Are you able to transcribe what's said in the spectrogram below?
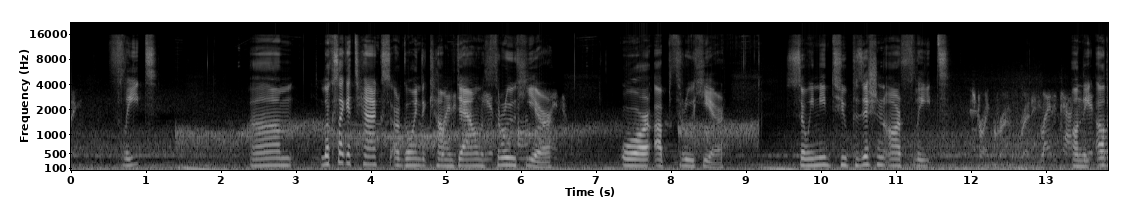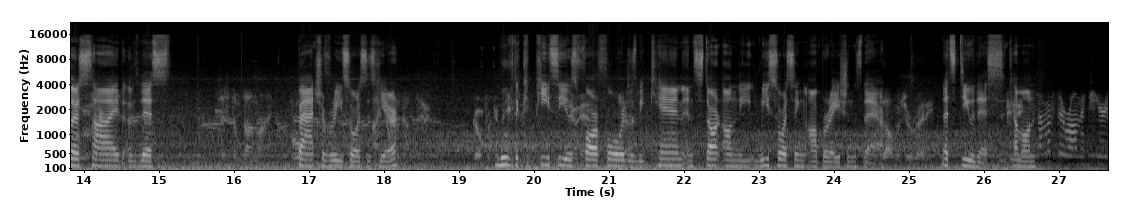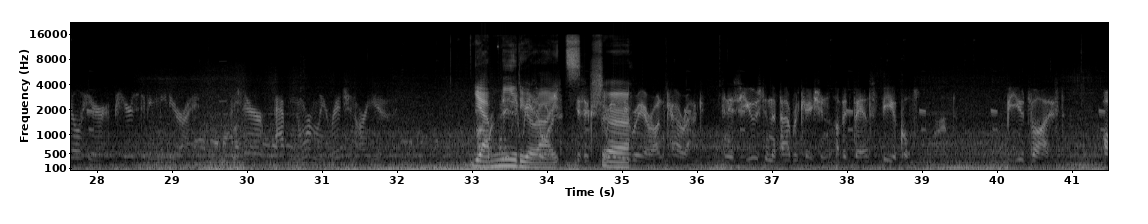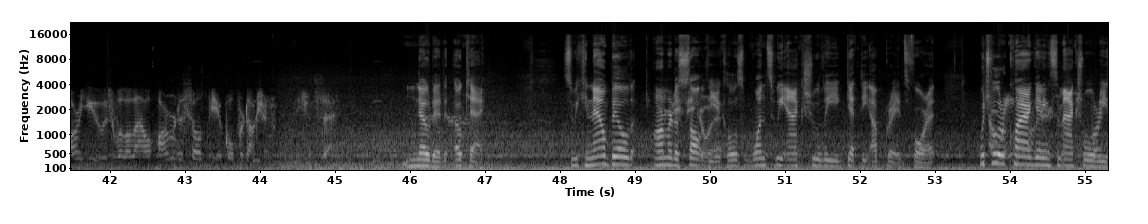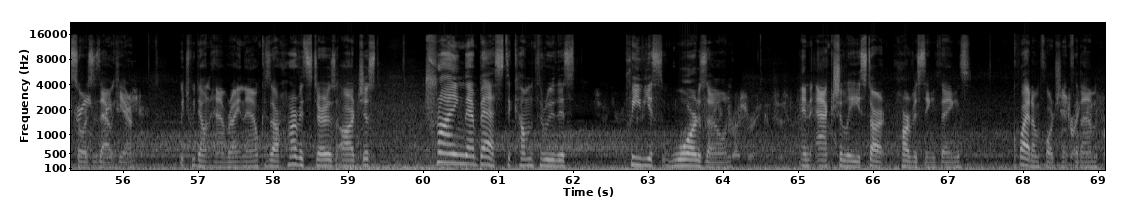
fleet. Um, looks like attacks are going to come down through here or up through here. So we need to position our fleet Strike craft ready. Light attack on the other side of this batch of resources here. Out there. Go for Move the Kapisi. Kapisi as far forward as we can and start on the resourcing operations there. Salvage are ready. Let's do this. Come on. Some of the raw material here appears to be meteorite. They're abnormally rich in RUs. Yeah, meteorites. resource is extremely Sure. rare on Kharak and is used in the fabrication of advanced vehicles. Be advised, RUs will allow armored assault vehicle production. Set. Noted. Okay. So we can now build armored assault vehicles once we actually get the upgrades for it, which will require getting some actual resources out here, which we don't have right now because our harvesters are just trying their best to come through this previous war zone and actually start harvesting things. Quite unfortunate for them.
